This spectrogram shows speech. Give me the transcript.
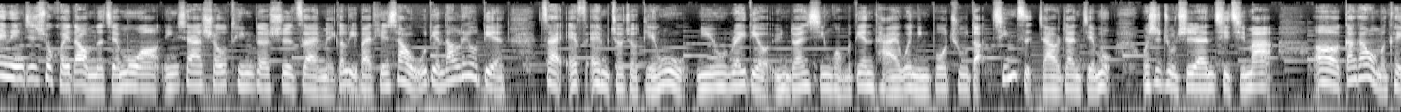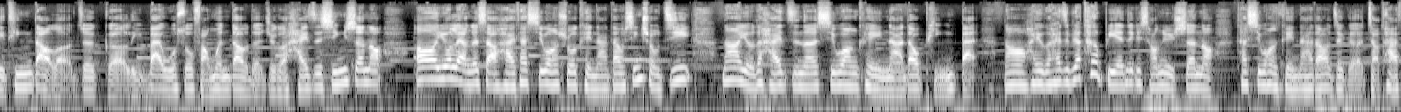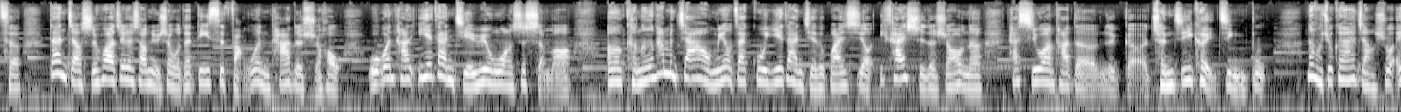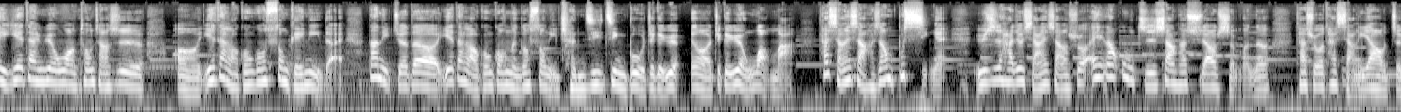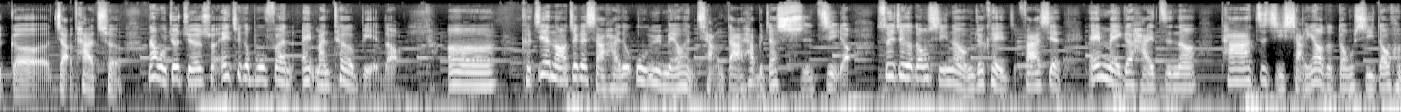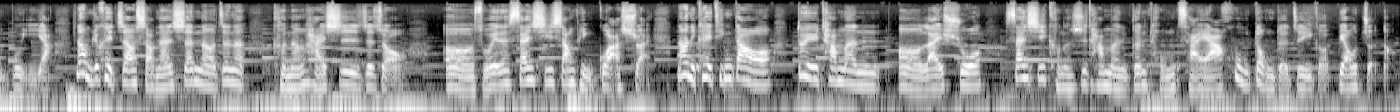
欢迎您继续回到我们的节目哦。您现在收听的是在每个礼拜天下午五点到六点，在 FM 九九点五 New Radio 云端新广播电台为您播出的亲子加油站节目。我是主持人琪琪妈。呃，刚刚我们可以听到了这个礼拜我所访问到的这个孩子心声哦。呃，有两个小孩，他希望说可以拿到新手机；那有的孩子呢，希望可以拿到平板；然后还有个孩子比较特别，这个小女生哦，她希望可以拿到这个脚踏车。但讲实话，这个小女生我在。在第一次访问他的时候，我问他耶诞节愿望是什么？呃，可能他们家哦没有在过耶诞节的关系哦。一开始的时候呢，他希望他的那个成绩可以进步。那我就跟他讲说，哎，耶诞愿望通常是呃耶诞老公公送给你的。哎，那你觉得耶诞老公公能够送你成绩进步这个愿呃这个愿望吗？他想一想好像不行哎。于是他就想一想说，哎，那物质上他需要什么呢？他说他想要这个脚踏车。那我就觉得说，哎，这个部分哎蛮特别。的，呃，可见呢，这个小孩的物欲没有很强大，他比较实际哦，所以这个东西呢，我们就可以发现，哎，每个孩子呢，他自己想要的东西都很不一样，那我们就可以知道，小男生呢，真的可能还是这种，呃，所谓的 3C 商品挂帅，那你可以听到哦，对于他们呃来说，3C 可能是他们跟同才啊互动的这一个标准哦。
